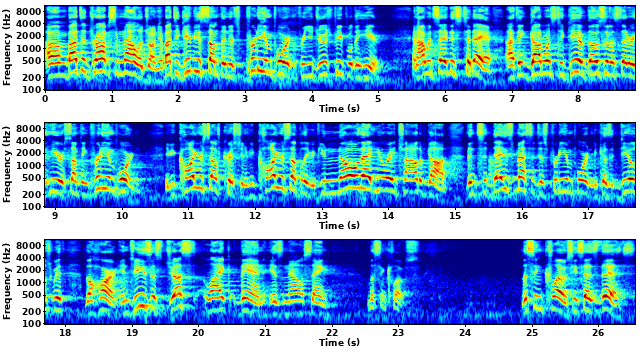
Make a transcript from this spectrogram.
I'm about to drop some knowledge on you. I'm about to give you something that's pretty important for you Jewish people to hear. And I would say this today. I think God wants to give those of us that are here something pretty important. If you call yourself Christian, if you call yourself believer, if you know that you're a child of God, then today's message is pretty important because it deals with the heart. And Jesus, just like then, is now saying, listen close. Listen close. He says this,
